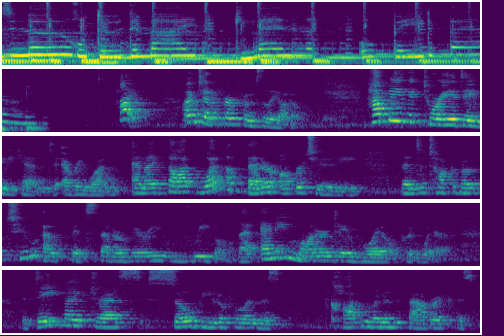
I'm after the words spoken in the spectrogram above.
C'est une route d'émail qui mène au pays de perles. Hi, I'm Jennifer from Ziliotto. Happy Victoria Day weekend to everyone, and I thought what a better opportunity than to talk about two outfits that are very regal, that any modern day royal could wear. The date night dress, so beautiful in this cotton linen fabric, this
